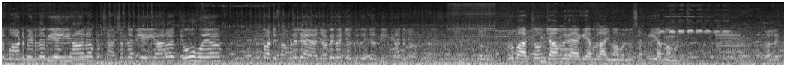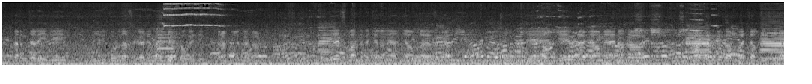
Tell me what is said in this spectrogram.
ਡਿਪਾਰਟਮੈਂਟ ਦਾ ਵੀ ਇਹੀ ਹਾਲ ਆ ਪ੍ਰਸ਼ਾਸਨ ਦਾ ਵੀ ਇਹੀ ਹਾਲ ਆ ਜੋ ਹੋਇਆ ਤੁਹਾਡੇ ਸਾਹਮਣੇ ਲਿਆਇਆ ਜਾਵੇਗਾ ਜਲਦੀ ਤੋਂ ਜਲਦੀ ਧੰਨਵਾਦ। ਪ੍ਰਭਾਤ ਚੌਂਕ ਜਾਮ ਲਗਾਇਆ ਗਿਆ ਮੁਲਾਜ਼ਮਾਂ ਵੱਲੋਂ ਸਰ ਕੀ ਹੈ ਮਾਮਲਾ? ਕੱਲ ਇੱਕ ਕਰਮਚਾਰੀ ਦੀ ਬਿਜਲੀ ਬੋਰਡ ਦਾ ਸੀਗਾ ਜਿਹਨਾਂ ਦੀ ਡੈਥ ਹੋ ਗਈ ਸੀ ਕਰੰਟ ਲੱਗਣ ਨਾਲ। ਉਹਦੇ ਸਬੰਧ ਵਿੱਚ ਇਹਨਾਂ ਨੇ ਅੱਜ ਜਾਮ ਲਾਇਆ ਸੀਗਾ। ਤੇ ਇਹ ਜਿਹੜਾ ਜਾਮ ਹੈ ਇਹਨਾਂ ਦਾ ਸ਼ੁਰੂਆਤ ਤੱਕ ਜੋ ਗੱਲਬਾਤ ਚੱਲਦੀ ਸੀ ਨਾ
